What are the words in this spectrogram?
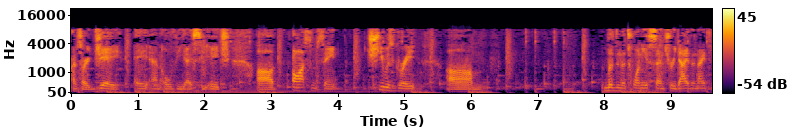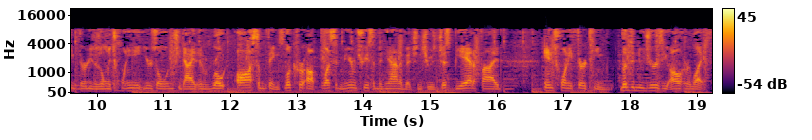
I'm sorry, J-A-N-O-V-I-C-H. Uh, awesome saint. She was great. Um, lived in the 20th century, died in the 1930s, was only 28 years old when she died, and wrote awesome things. Look her up, Blessed Miriam Teresa Demjanovich, and she was just beatified in 2013. Lived in New Jersey all her life.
